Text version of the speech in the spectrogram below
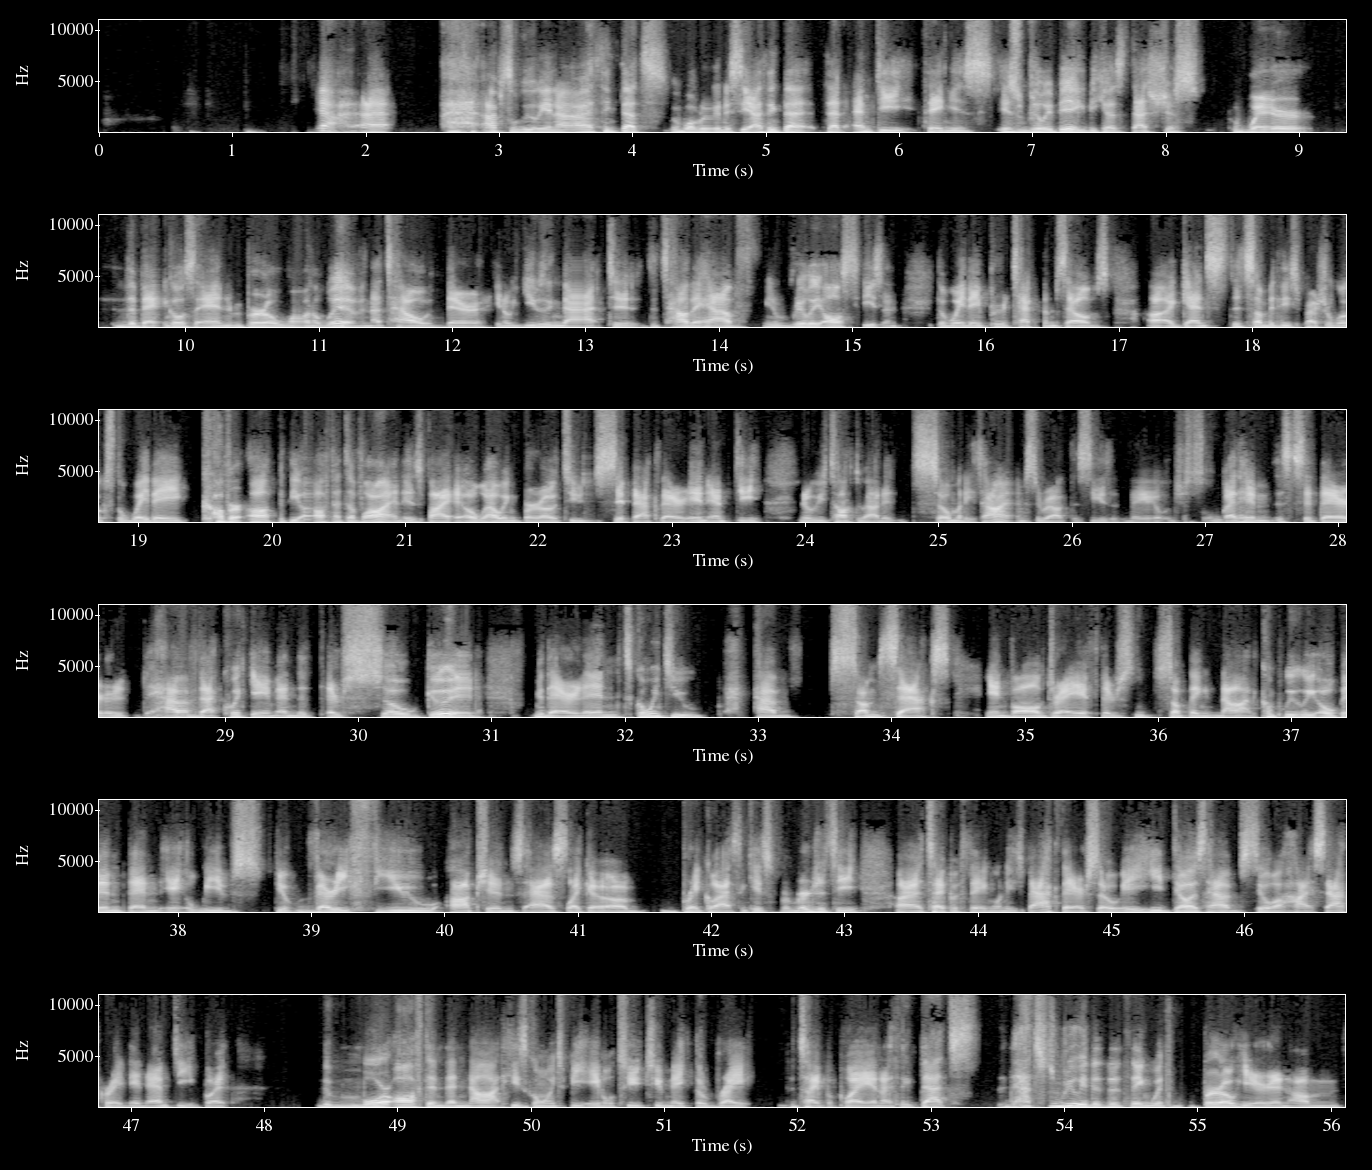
Yeah, absolutely, and I think that's what we're going to see. I think that that empty thing is is really big because that's just where the Bengals and Burrow want to live. And that's how they're, you know, using that to, that's how they have, you know, really all season, the way they protect themselves uh, against some of these pressure looks, the way they cover up the offensive line is by allowing Burrow to sit back there in empty. You know, we talked about it so many times throughout the season. They just let him sit there, have that quick game, and they're so good there. And it's going to have some sacks involved, right? If there's something not completely open, then it leaves you know, very few options as like a, a, break glass in case of emergency uh, type of thing when he's back there. So he does have still a high sack rate in empty, but more often than not, he's going to be able to to make the right type of play. And I think that's that's really the, the thing with Burrow here. And um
